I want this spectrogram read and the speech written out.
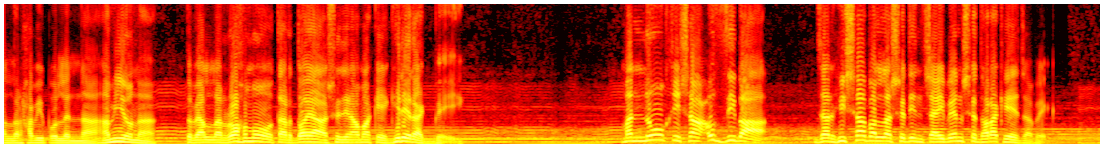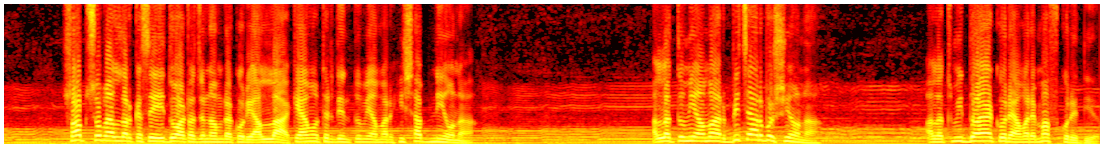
আল্লাহর হাবিব বললেন, না, আমিও না। তবে আল্লাহর রহমত তার দয়া সেদিন আমাকে ঘিরে রাখবে। যার হিসাব আল্লাহ সেদিন চাইবেন, সে ধরা খেয়ে যাবে। সব সময় আল্লাহর কাছে এই দোয়াটা যেন আমরা করি, আল্লাহ, কেয়ামতের দিন তুমি আমার হিসাব নিও না। আল্লাহ, তুমি আমার বিচার বসিও না। আল্লাহ, তুমি দয়া করে আমারে মাফ করে দিও।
